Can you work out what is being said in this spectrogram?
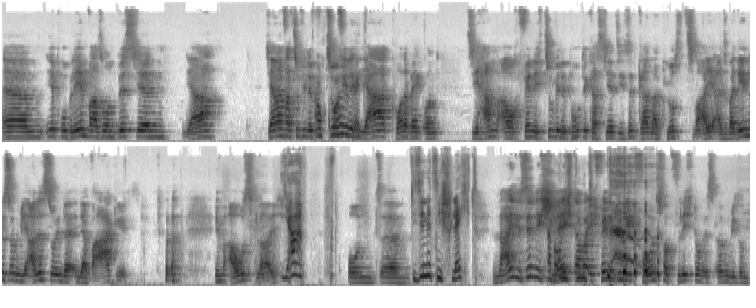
Ähm, ihr Problem war so ein bisschen, ja, sie haben einfach zu viele, auch zu viele, ja, Quarterback und sie haben auch, finde ich, zu viele Punkte kassiert. Sie sind gerade mal plus 2. Also bei denen ist irgendwie alles so in der, in der Waage. Im Ausgleich. Ja, und, ähm, die sind jetzt nicht schlecht. Nein, die sind nicht aber schlecht, aber ich finde, die Nick Foles Verpflichtung ist irgendwie so ein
